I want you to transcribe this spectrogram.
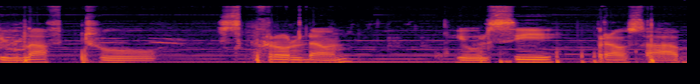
You will have to scroll down. You will see browser app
